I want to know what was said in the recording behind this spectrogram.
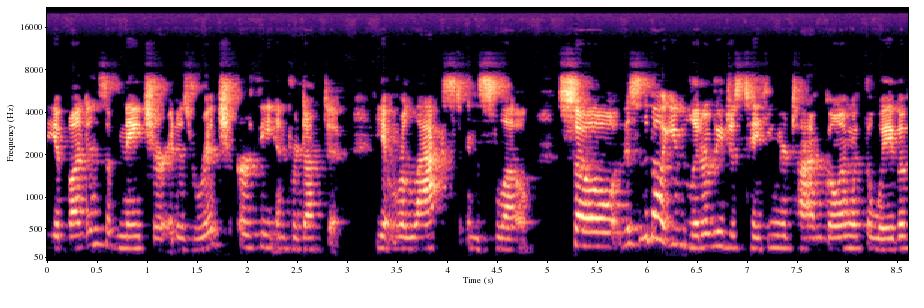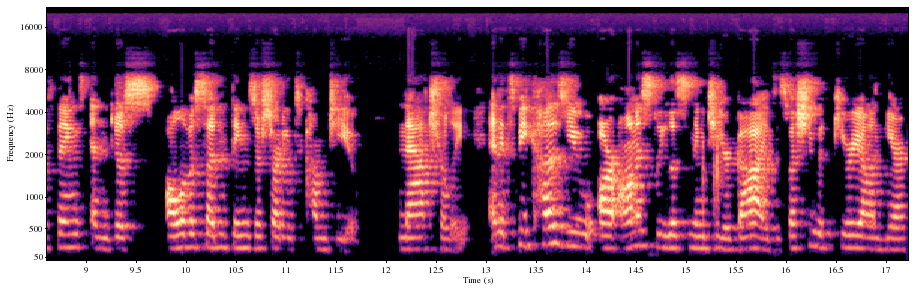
the abundance of nature. It is rich, earthy, and productive, yet relaxed and slow. So this is about you literally just taking your time, going with the wave of things, and just all of a sudden things are starting to come to you naturally. And it's because you are honestly listening to your guides, especially with Chiron here,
